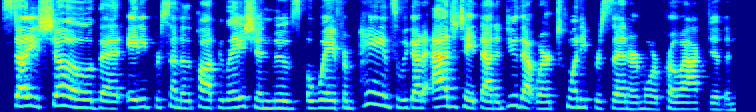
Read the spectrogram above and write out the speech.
studies show that 80% of the population moves away from pain so we got to agitate that and do that where 20% are more proactive and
